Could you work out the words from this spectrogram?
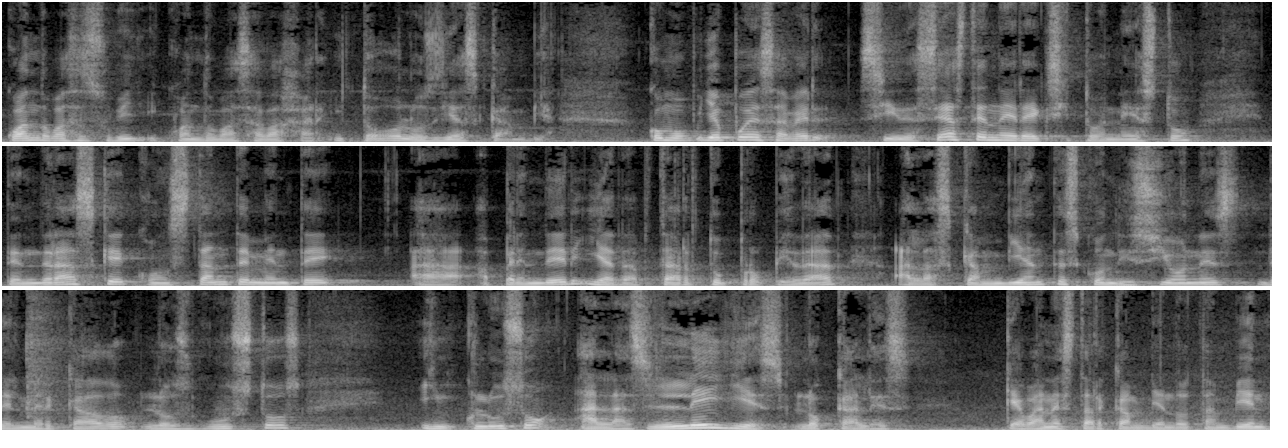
cuándo vas a subir y cuándo vas a bajar y todos los días cambia. Como ya puedes saber, si deseas tener éxito en esto, tendrás que constantemente aprender y adaptar tu propiedad a las cambiantes condiciones del mercado, los gustos, incluso a las leyes locales que van a estar cambiando también.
